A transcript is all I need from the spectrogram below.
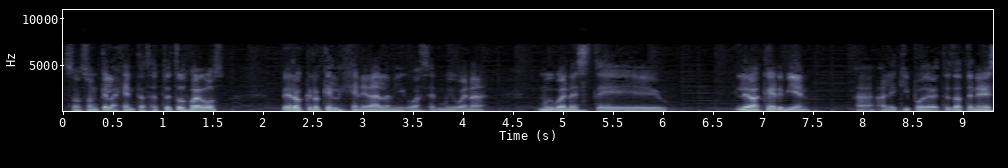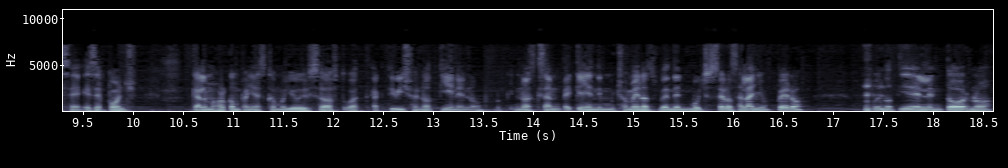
son que la gente acepte estos juegos. Pero creo que en general, amigo, va a ser muy buena, muy buena este le va a caer bien al equipo de Bethesda tener ese, ese punch que a lo mejor compañías como Ubisoft o Activision no tienen, ¿no? Porque no es que sean pequeñas ni mucho menos, venden muchos ceros al año, pero pues no tienen el entorno,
